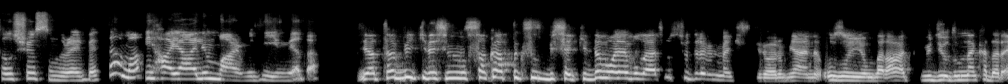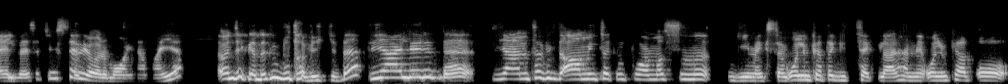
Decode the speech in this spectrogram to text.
çalışıyorsundur elbette ama bir hayalin var mı diyeyim ya da. Ya tabii ki de şimdi sakatlıksız bir şekilde voleybol hayatımı sürdürebilmek istiyorum. Yani uzun yıllar artık vücudum ne kadar el Çünkü seviyorum oynamayı. Öncelikle hedefim bu tabii ki de. Diğerleri de yani tabii ki de Amin takım formasını giymek istiyorum. Olimpiyata gidecekler. Hani olimpiyat o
